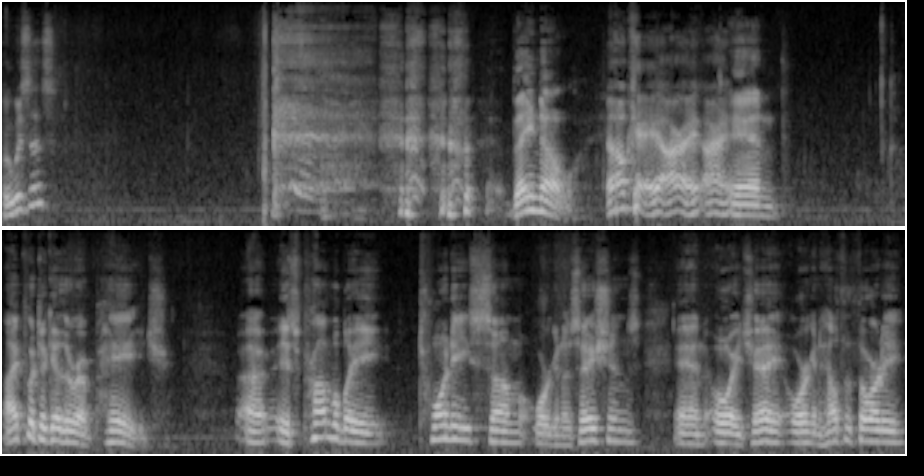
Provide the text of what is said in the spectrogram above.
Who was this? They know. Okay. All right. All right. And I put together a page. Uh, it's probably 20 some organizations and OHA, Oregon Health Authority,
